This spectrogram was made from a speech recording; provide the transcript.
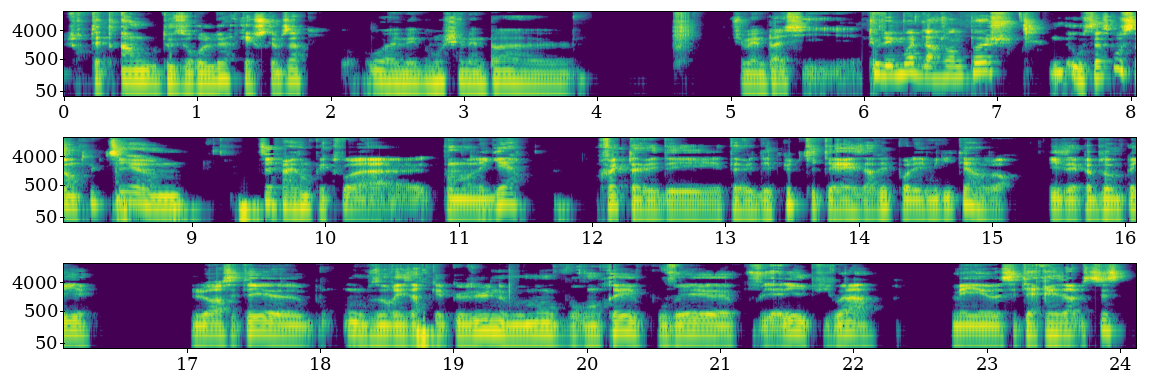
genre peut-être 1 ou 2 euros l'heure, quelque chose comme ça. Ouais, mais bon, je sais même pas. euh, Je sais même pas si. Tous les mois de l'argent de poche. Ou ça se trouve, c'est un truc, tu sais, euh, tu sais, par exemple, et toi, euh, pendant les guerres, en fait, t'avais des, t'avais des putes qui étaient réservées pour les militaires, genre. Ils avaient pas besoin de payer. Genre, c'était, euh, on vous en réserve quelques-unes, au moment où vous rentrez, vous pouvez, euh, vous pouvez y aller, et puis voilà. Mais euh, c'était réservé, tu sais,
